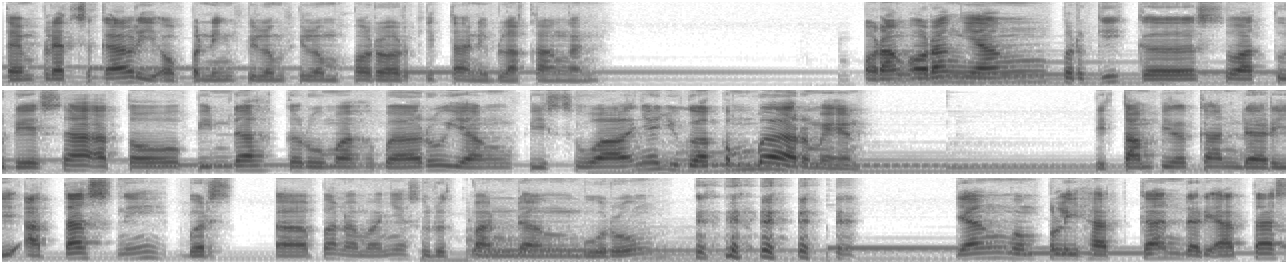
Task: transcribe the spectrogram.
template sekali opening film-film horor kita nih belakangan. Orang-orang yang pergi ke suatu desa atau pindah ke rumah baru yang visualnya juga kembar, men. Ditampilkan dari atas nih, bers, apa namanya sudut pandang burung yang memperlihatkan dari atas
